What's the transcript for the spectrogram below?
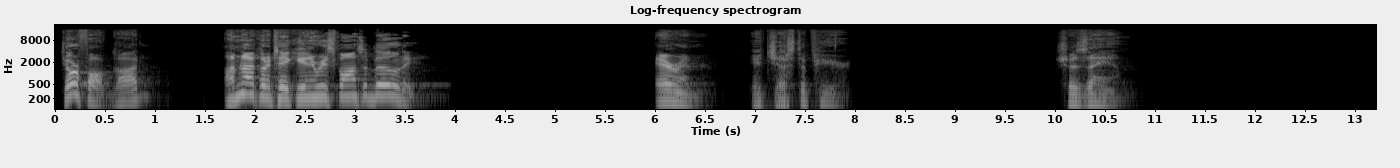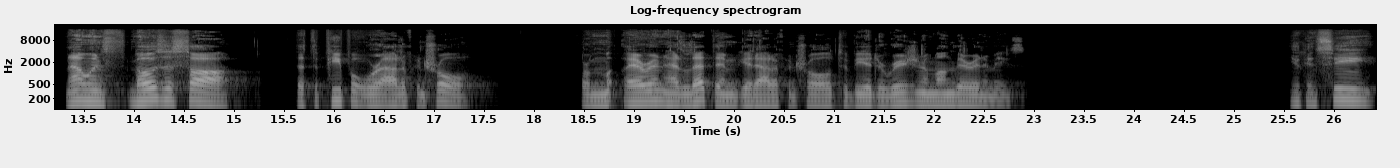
It's your fault, God. I'm not going to take any responsibility. Aaron, it just appeared. Shazam. Now, when Moses saw that the people were out of control, for Aaron had let them get out of control to be a derision among their enemies, you can see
